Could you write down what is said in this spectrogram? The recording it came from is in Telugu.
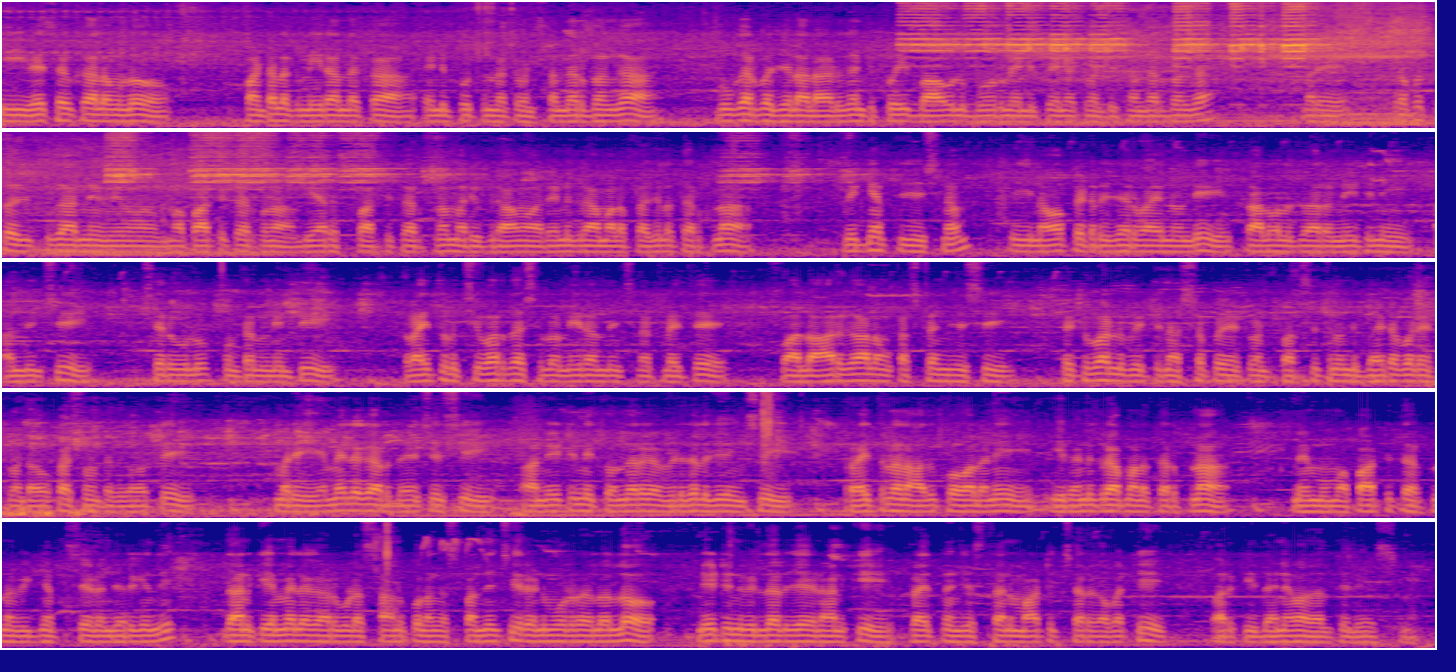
ఈ వేసవికాలంలో పంటలకు నీరందక ఎండిపోతున్నటువంటి సందర్భంగా భూగర్భ జలాలు అడుగంటిపోయి బావులు బోర్లు ఎండిపోయినటువంటి సందర్భంగా మరి ప్రభుత్వ విప్ గారిని మేము మా పార్టీ తరఫున బీఆర్ఎస్ పార్టీ తరఫున మరియు గ్రామ రెండు గ్రామాల ప్రజల తరఫున విజ్ఞప్తి చేసినాం. ఈ నవాపేట రిజర్వాయర్ నుండి కాలువల ద్వారా నీటిని అందించి చెరువులు కుంటలు నింపి రైతులు చివరి దశలో నీరు అందించినట్లయితే వాళ్ళు ఆరుగాలం కష్టం చేసి పెట్టుబడులు పెట్టి నష్టపోయేటువంటి పరిస్థితి నుండి బయటపడేటువంటి అవకాశం ఉంటుంది కాబట్టి మరి ఎమ్మెల్యే గారు దయచేసి ఆ నీటిని తొందరగా విడుదల చేయించి రైతులను ఆదుకోవాలని ఈ రెండు గ్రామాల తరఫున మేము మా పార్టీ తరఫున విజ్ఞప్తి చేయడం జరిగింది. దానికి ఎమ్మెల్యే గారు కూడా సానుకూలంగా స్పందించి రెండు మూడు రోజులలో నీటిని విడుదల చేయడానికి ప్రయత్నం చేస్తానని మాట ఇచ్చారు కాబట్టి వారికి ధన్యవాదాలు తెలియజేస్తున్నాం.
